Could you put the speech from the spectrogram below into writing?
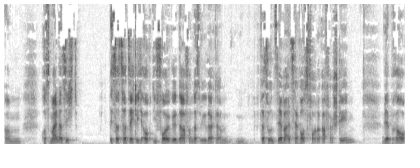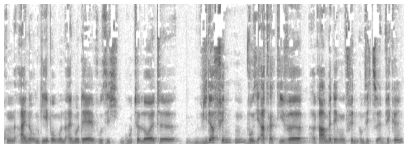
Ähm, aus meiner Sicht ist das tatsächlich auch die Folge davon, dass wir gesagt haben, dass wir uns selber als Herausforderer verstehen. Wir brauchen eine Umgebung und ein Modell, wo sich gute Leute wiederfinden, wo sie attraktive Rahmenbedingungen finden, um sich zu entwickeln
